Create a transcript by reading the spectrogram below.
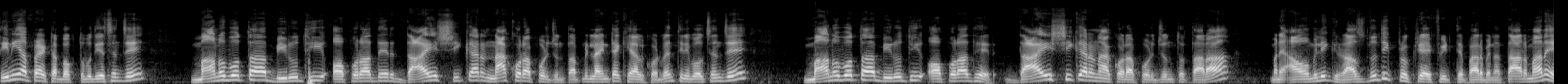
তিনি আপনার একটা বক্তব্য দিয়েছেন যে মানবতা বিরোধী অপরাধের দায় স্বীকার না করা পর্যন্ত, আপনি লাইনটা খেয়াল করবেন, তিনি বলছেন যে মানবতা বিরোধী অপরাধের দায় স্বীকার না করা পর্যন্ত তারা মানে আওয়ামী লীগ রাজনৈতিক প্রক্রিয়ায় ফিরতে পারবে না। তার মানে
